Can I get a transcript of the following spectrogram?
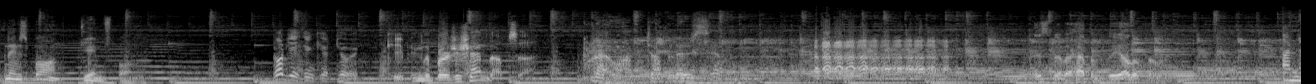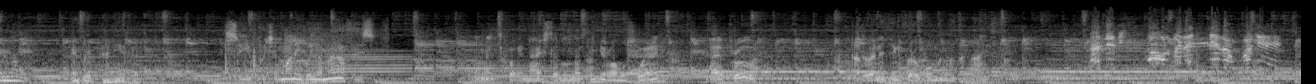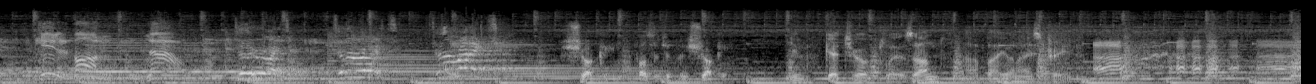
The name's Bond. James Bond. What do you think you're doing? Keeping the British hand up, sir. No, I'm 007. This never happened to the other fellow. I'm the money. Every penny of it. So you put your money where your mouth is. Oh, well, that's quite a nice little nothing you're almost wearing. I approve. I'll do anything for a woman with a knife. And then he's small, but I never forget. Kill Bond now. To the! To the right! To the right! Shocking. Positively shocking. You get your clothes on, I'll buy you an ice cream.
